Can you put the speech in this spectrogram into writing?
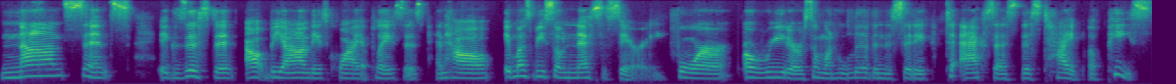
nonsense existed out beyond these quiet places and how it must be so necessary for a reader, someone who lived in the city, to access this type of peace.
